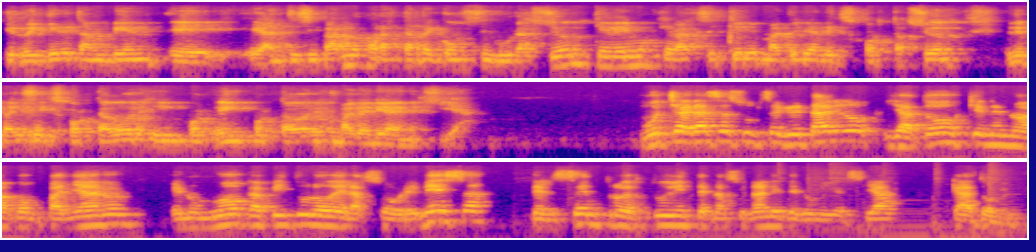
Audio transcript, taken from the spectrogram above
y requiere también eh, anticiparlo para esta reconfiguración que vemos que va a existir en materia de exportación de países exportadores e, e importadores en materia de energía. Muchas gracias, subsecretario, y a todos quienes nos acompañaron en un nuevo capítulo de la sobremesa del Centro de Estudios Internacionales de la Universidad Católica.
